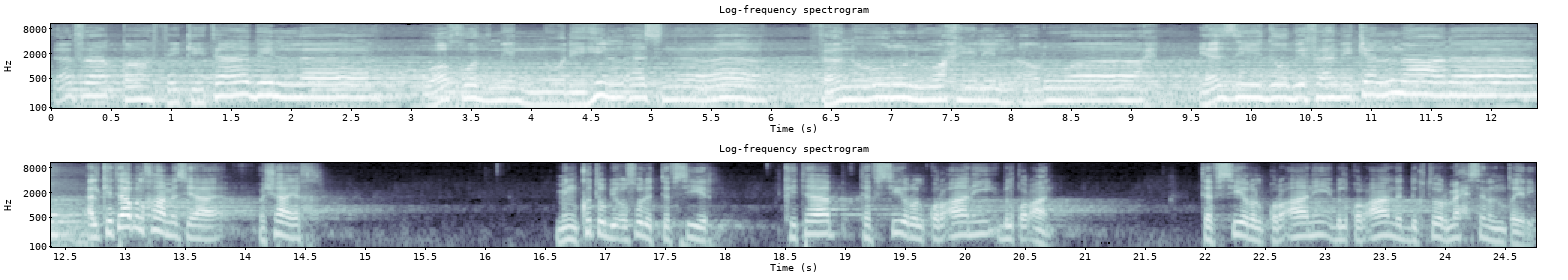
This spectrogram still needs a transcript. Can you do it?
تفقه في كتاب الله وخذ من نوره الأسنى فنور الوحي للأرواح يزيد بفهمك المعنى. الكتاب الخامس يا مشايخ من كتب أصول التفسير كتاب تفسير القرآن بالقرآن. تفسير القرآن بالقرآن للدكتور محسن المطيري.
